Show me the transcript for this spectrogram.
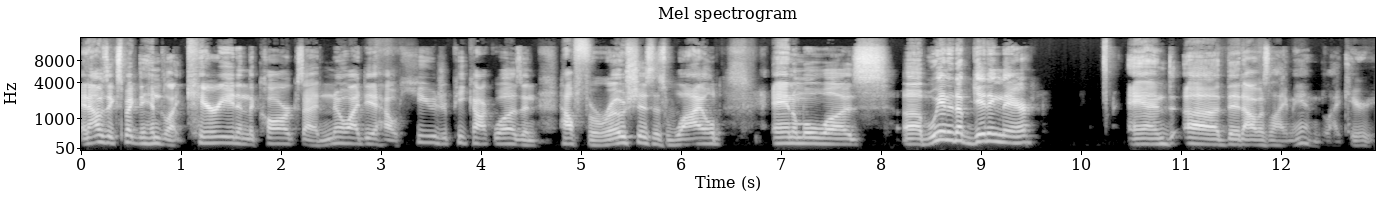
and I was expecting him to like carry it in the car because I had no idea how huge a peacock was and how ferocious this wild animal was. Uh, we ended up getting there and uh, that I was like, man, like here,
